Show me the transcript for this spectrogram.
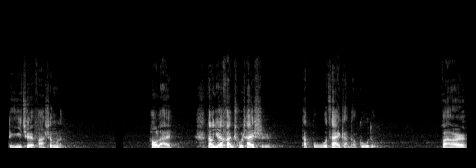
的确发生了。后来，当约翰出差时，他不再感到孤独，反而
